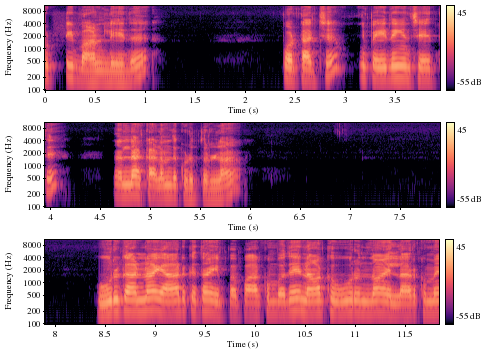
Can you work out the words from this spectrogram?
குட்டி பாண்ட்லி இது. போட்டாச்சு. இப்போ இதையும் சேர்த்து நல்லா கலந்து கொடுத்துடலாம். ஊறுகான்னா யாருக்கு தான்? இப்போ பார்க்கும்போதே நாக்கு ஊருந்தான் எல்லாருக்குமே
